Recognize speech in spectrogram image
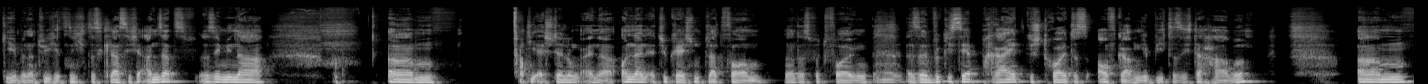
gebe. Natürlich jetzt nicht das klassische Ansatzseminar. Ähm, die Erstellung einer Online-Education-Plattform, ne, das wird folgen. Also ein wirklich sehr breit gestreutes Aufgabengebiet, das ich da habe. Ähm,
